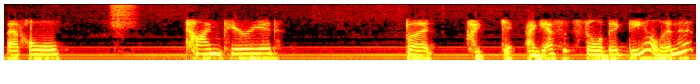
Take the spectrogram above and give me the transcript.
that whole time period. But I I guess it's still a big deal, isn't it?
